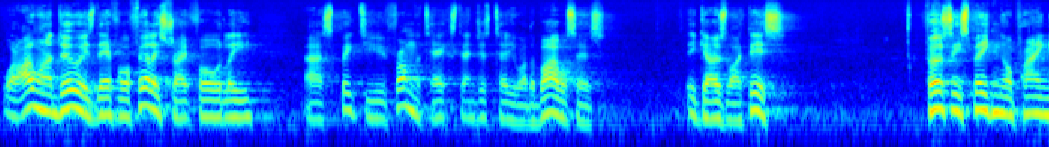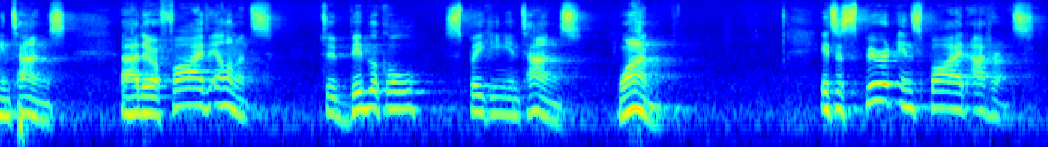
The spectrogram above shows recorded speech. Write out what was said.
what I want to do is, therefore, fairly straightforwardly uh, speak to you from the text and just tell you what the Bible says. It goes like this Firstly, speaking or praying in tongues. Uh, there are five elements to biblical speaking in tongues. One, it's a spirit inspired utterance.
